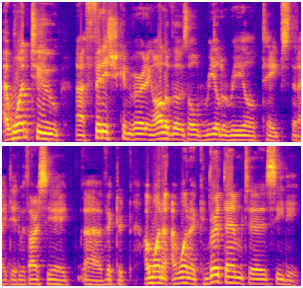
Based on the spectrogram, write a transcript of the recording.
I want to uh, finish converting all of those old reel-to-reel tapes that I did with RCA uh, Victor. I want to I want to convert them to CD.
